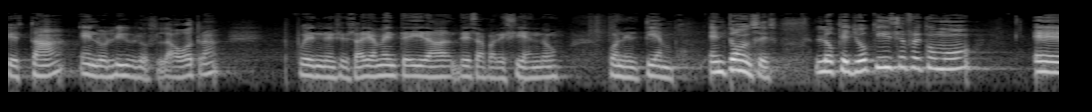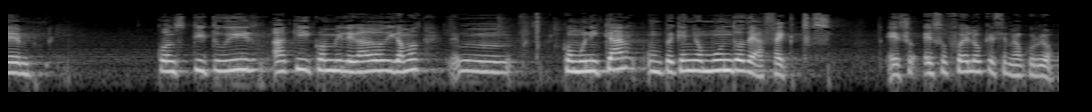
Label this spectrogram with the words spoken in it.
que está en los libros, la otra pues necesariamente irá desapareciendo con el tiempo. Entonces, lo que yo quise fue como eh, constituir aquí con mi legado, digamos, mm, comunicar un pequeño mundo de afectos. Eso, eso fue lo que se me ocurrió.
